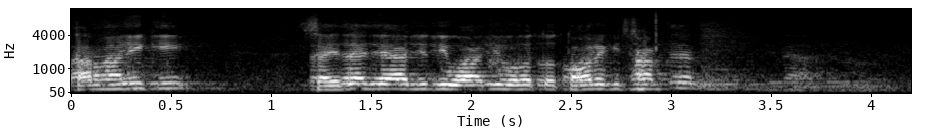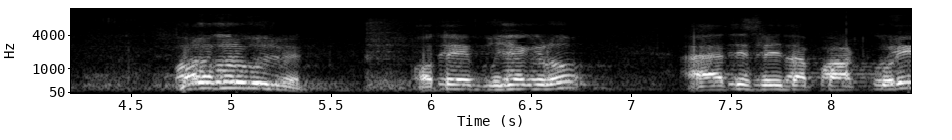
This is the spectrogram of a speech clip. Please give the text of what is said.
তার মানে কি? সিজদা দেওয়া যদি ওয়াজিব হতো, তাহলে কি ছাড়তেন? ভালো করে বুঝবেন। অতএব বোঝা গেল, আয়াতে সেজদা পাঠ করে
